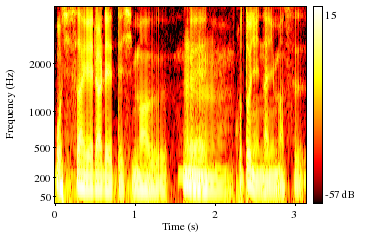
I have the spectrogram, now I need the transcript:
押し下げられてしまう、えー、ことになります。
